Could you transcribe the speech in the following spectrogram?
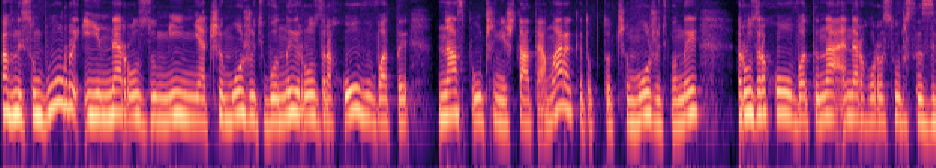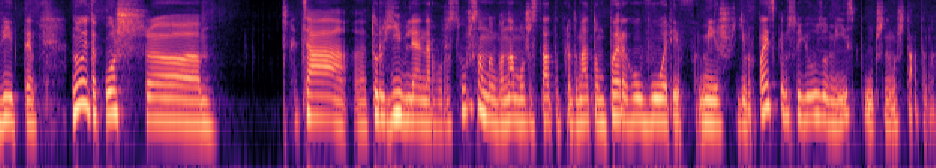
Певний сумбур і нерозуміння, чи можуть вони розраховувати на Сполучені Штати Америки, тобто чи можуть вони розраховувати на енергоресурси звідти. Ну і також е, ця е, торгівля енергоресурсами вона може стати предметом переговорів між Європейським Союзом і Сполученими Штатами.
